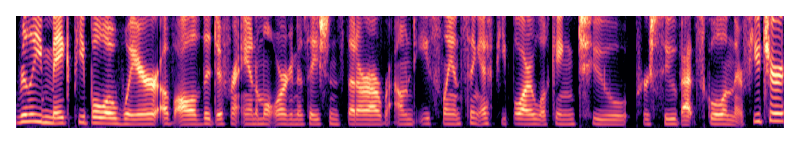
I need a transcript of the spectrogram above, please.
really make people aware of all of the different animal organizations that are around East Lansing if people are looking to pursue vet school in their future.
